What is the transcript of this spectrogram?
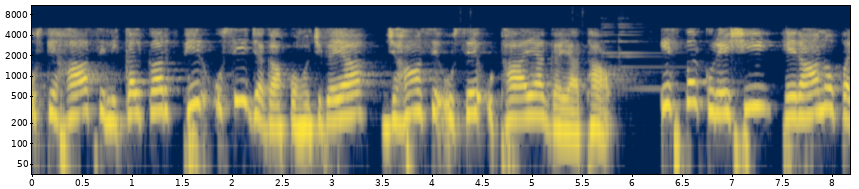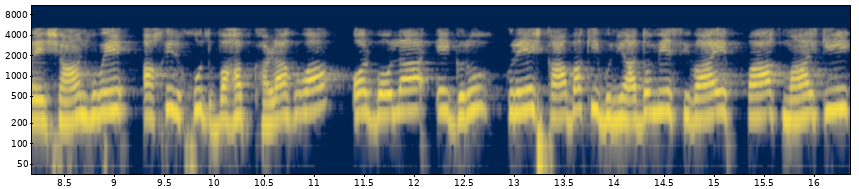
उसके हाथ से निकलकर फिर उसी जगह पहुँच गया, जहाँ से उसे उठाया गया था। इस पर कुरेशी हैरान और परेशान हुए। आखिर खुद वहाब खड़ा हुआ और बोला, ए ग्रोह, कुरेश काबा की बुनियादों में सिवाय पाक माल की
